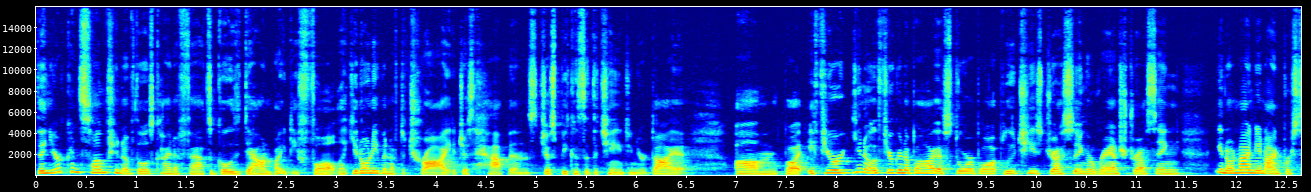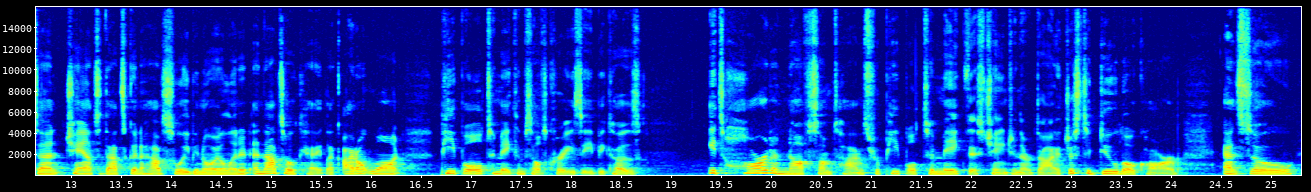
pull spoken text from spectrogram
then your consumption of those kind of fats goes down by default. Like you don't even have to try. It just happens just because of the change in your diet. Um, but if you're, you know, if you're going to buy a store bought blue cheese dressing or ranch dressing, you know, 99% chance that's going to have soybean oil in it. And that's okay. Like I don't want people to make themselves crazy because it's hard enough sometimes for people to make this change in their diet, just to do low carb. And so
